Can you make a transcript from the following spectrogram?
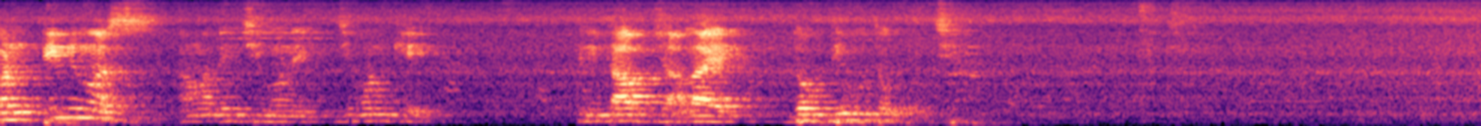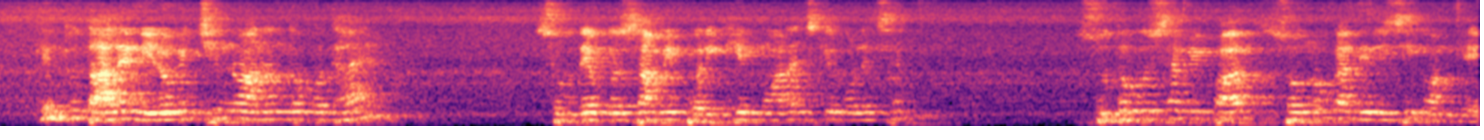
কন্টিনিউয়াস আমাদের জীবনে, জীবনকে ত্রিতাপ জ্বালায়, দগ্ধীভূত করছে। কিন্তু তাহলে নিরবিচ্ছিন্ন আনন্দ কোথায়? সুখদেব গোস্বামী পরীক্ষিত মহারাজকে বলেছেন সুধ গোস্বামী পাদ সৌনকাদি ঋষিগণকে,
